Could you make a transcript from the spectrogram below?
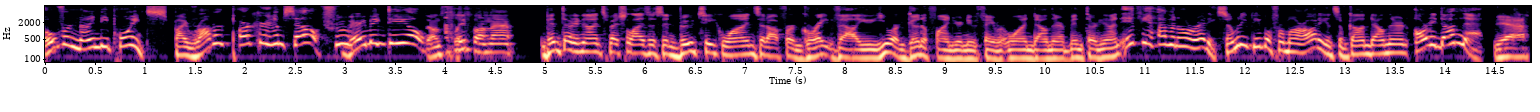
over 90 points by Robert Parker himself. Very big deal. Don't sleep on that. Bin 39 specializes in boutique wines that offer great value. You are going to find your new favorite wine down there at Bin 39 if you haven't already. So many people from our audience have gone down there and already done that. Yeah.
